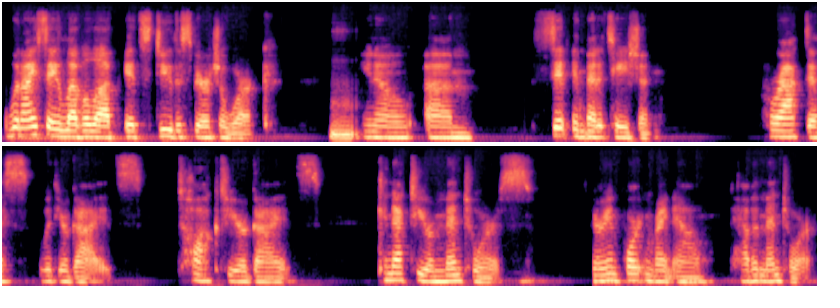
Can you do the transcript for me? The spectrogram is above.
when I say level up, it's do the spiritual work. Mm. You know, um, sit in meditation practice with your guides, talk to your guides, connect to your mentors. Very important right now to have a mentor.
